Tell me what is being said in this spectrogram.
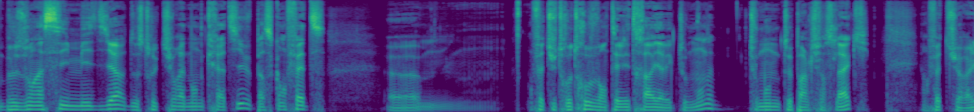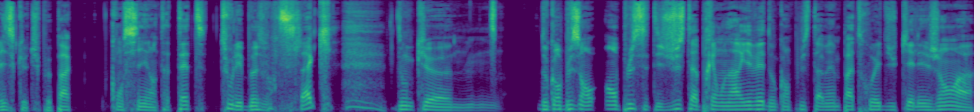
besoin assez immédiat de structure et de demande créative parce qu'en fait, en fait, tu te retrouves en télétravail avec tout le monde. Tout le monde te parle sur Slack. Et en fait, tu réalises que tu peux pas consigner dans ta tête tous les besoins de Slack. Donc, euh, donc en plus, en, en plus, c'était juste après mon arrivée. Donc en plus, t'as même pas trop éduqué les gens à,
